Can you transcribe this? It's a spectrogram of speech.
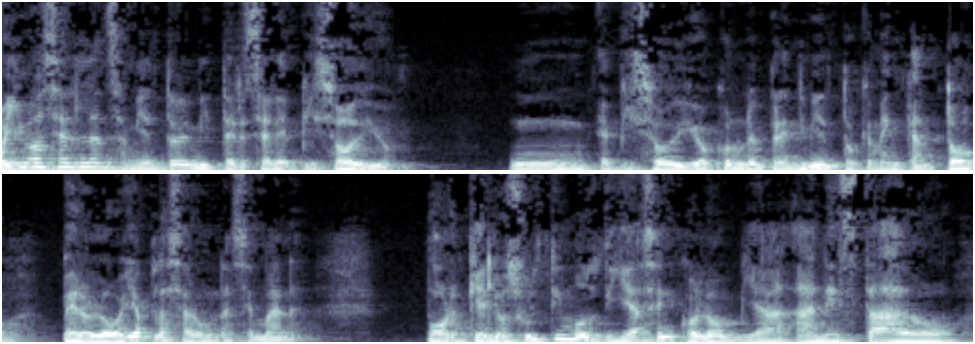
hoy va a ser el lanzamiento de mi tercer episodio, un episodio con un emprendimiento que me encantó, pero lo voy a aplazar una semana, porque los últimos días en Colombia han estado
